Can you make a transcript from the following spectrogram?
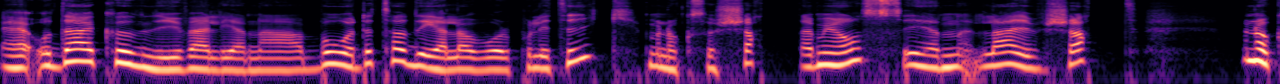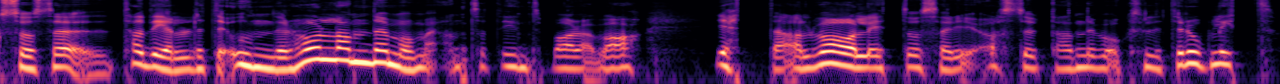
Eh, och där kunde ju väljarna både ta del av vår politik men också chatta med oss i en livechatt. Men också ta del av lite underhållande moment så att det inte bara var jätteallvarligt och seriöst utan det var också lite roligt.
